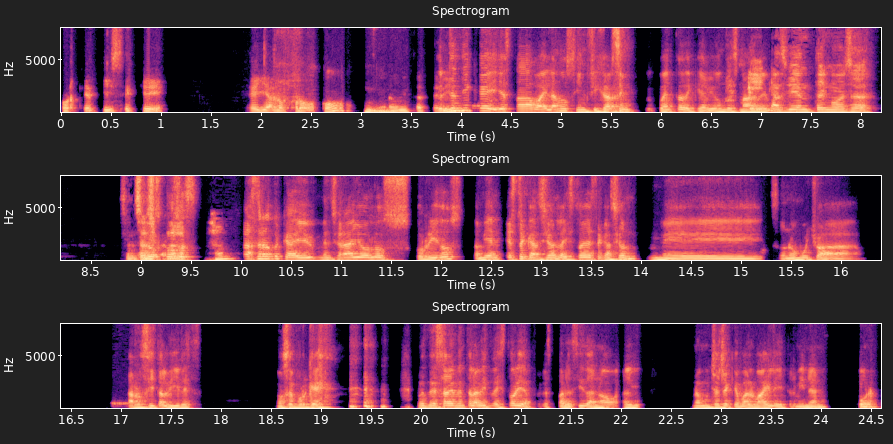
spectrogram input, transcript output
Porque dice que ella lo provocó. Y ahorita te Yo entendí que ella estaba bailando sin fijarse en cuenta de que había un desmadre. Sí, más bien tengo esa Cosas. Hace rato que mencionaba yo los corridos, también esta canción, la historia de esta canción me sonó mucho a, a Rosita Alvírez. No sé por qué. no es necesariamente la misma historia, pero es parecida, ¿no? Hay una muchacha que va al baile y terminan por,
